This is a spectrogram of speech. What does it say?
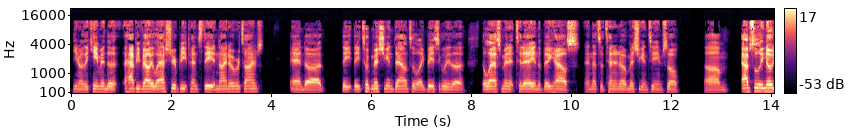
you know they came into Happy Valley last year, beat Penn State in nine overtimes, and uh, they they took Michigan down to like basically the the last minute today in the big house, and that's a 10 and 0 Michigan team. So, um, absolutely no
